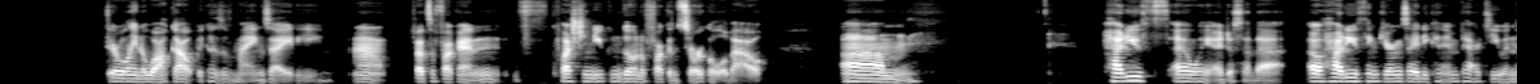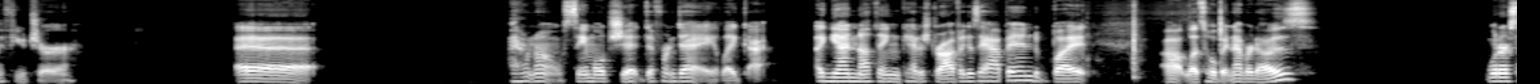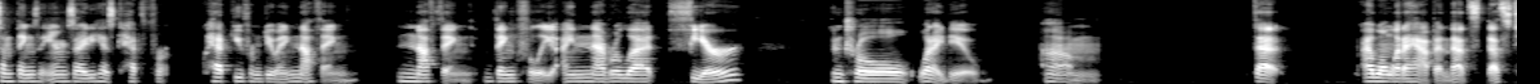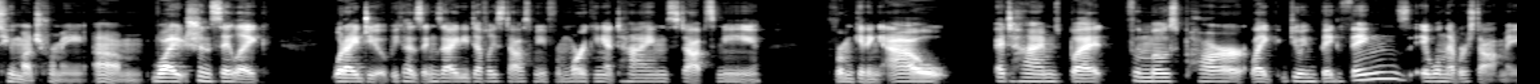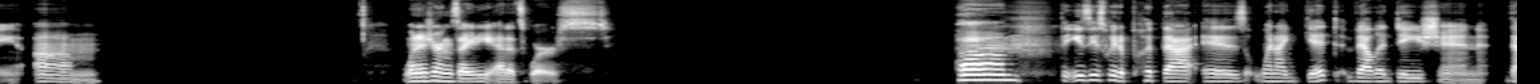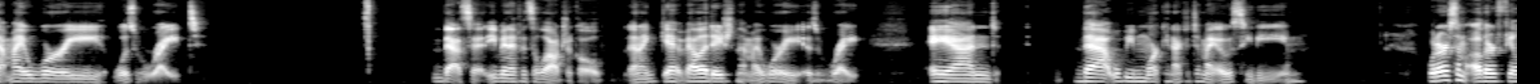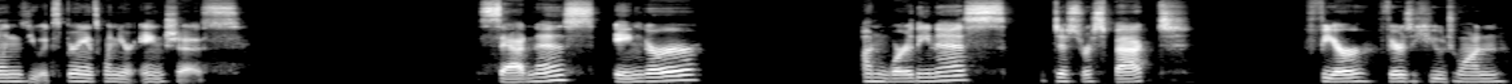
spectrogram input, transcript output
they're willing to walk out because of my anxiety? Oh, that's a fucking question you can go in a fucking circle about. Um how do you th- oh wait, I just said that. Oh, how do you think your anxiety can impact you in the future? Uh I don't know, same old shit, different day. Like again, nothing catastrophic has happened, but uh, let's hope it never does. What are some things that your anxiety has kept for kept you from doing? Nothing. Nothing. Thankfully, I never let fear control what I do. Um, that I won't let it happen. That's that's too much for me. Um, well, I shouldn't say like what I do because anxiety definitely stops me from working at times, stops me from getting out at times, but for the most part, like doing big things, it will never stop me. Um, when is your anxiety at its worst? Um, the easiest way to put that is when I get validation that my worry was right. That's it, even if it's illogical. And I get validation that my worry is right. And that will be more connected to my OCD. What are some other feelings you experience when you're anxious? Sadness, anger, unworthiness, disrespect, fear. Fear is a huge one.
